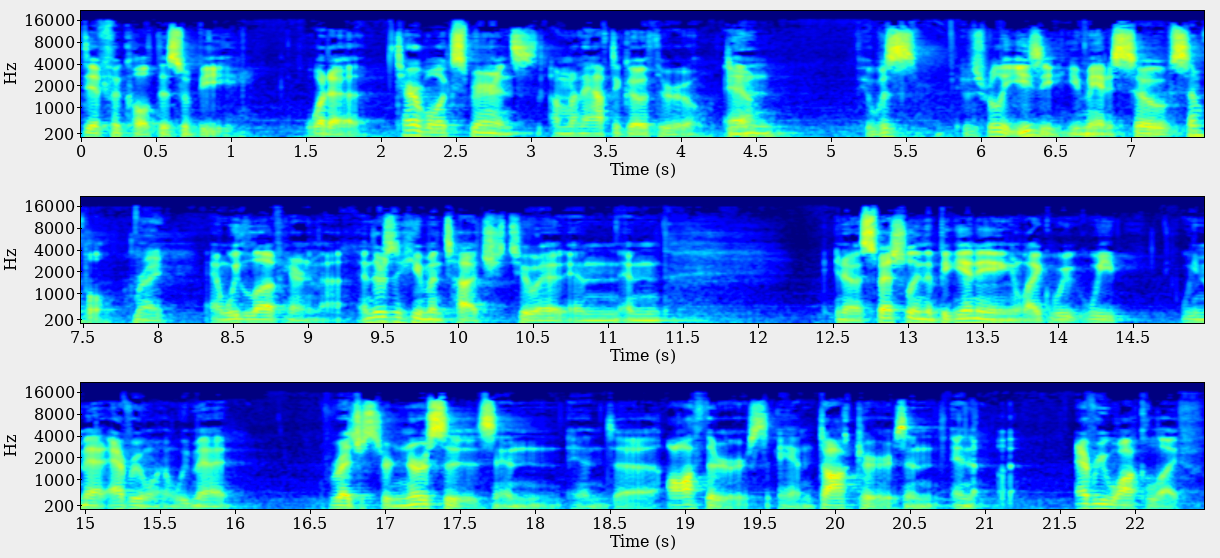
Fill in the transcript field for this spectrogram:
difficult this would be. What a terrible experience I'm going to have to go through, yeah. and it was it was really easy. You made it so simple, right? And we love hearing that. And there's a human touch to it, and and you know, especially in the beginning, like we we we met everyone. We met registered nurses and and uh, authors and doctors and and every walk of life.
